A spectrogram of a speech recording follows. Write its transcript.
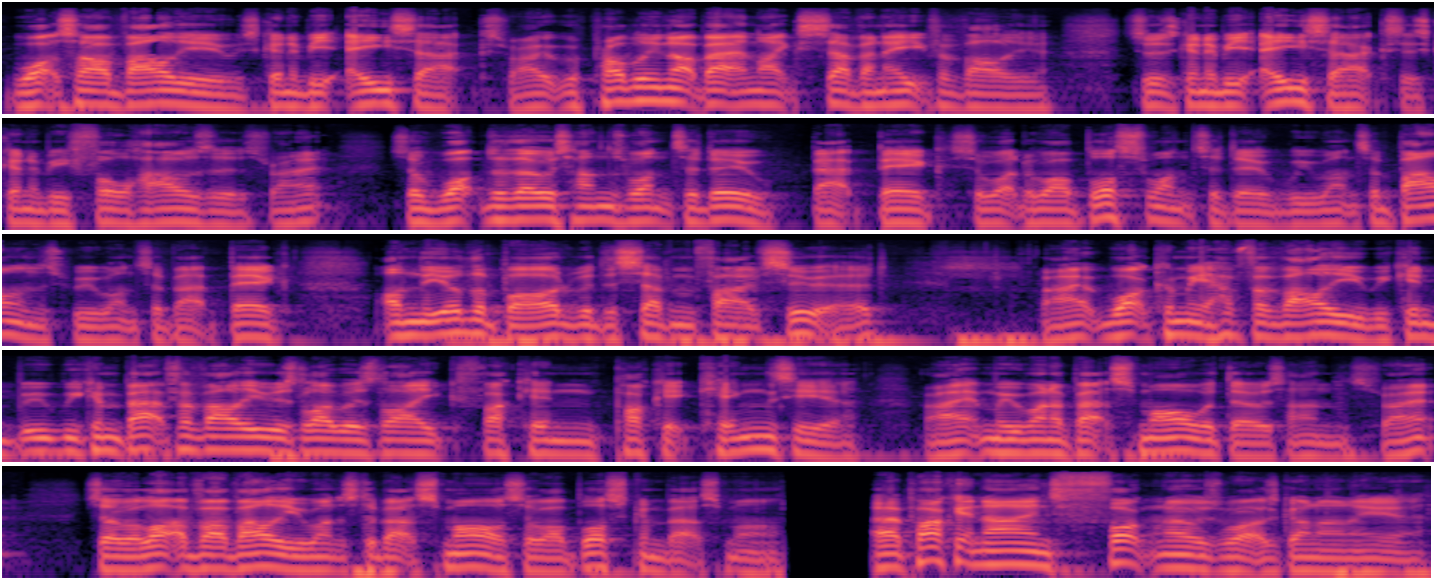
what's our value? It's going to be ace-x, right? We're probably not betting like 7-8 for value. So it's going to be ace-x, it's going to be full houses, right? So what do those hands want to do? Bet big. So what do our bluffs want to do? We want to balance, we want to bet big. On the other board with the 7-5 suited, right? What can we have for value? We can we can bet for value as low as like fucking pocket kings here, right? And we want to bet small with those hands, right? So a lot of our value wants to bet small, so our bluffs can bet small. Uh, pocket nines, fuck knows what has gone on here.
